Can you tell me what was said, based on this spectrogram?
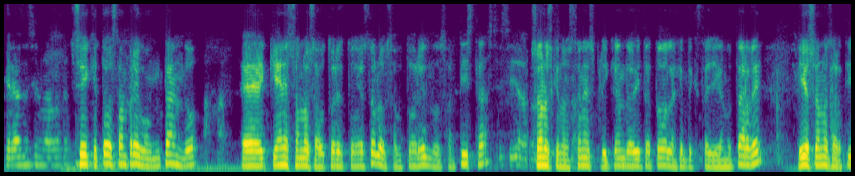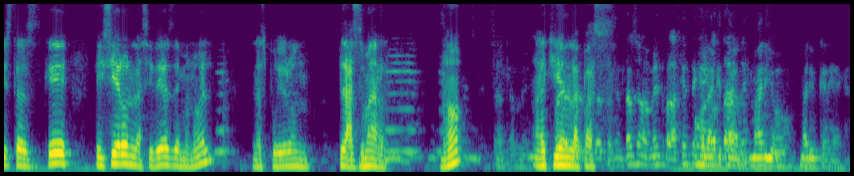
¿Querías decirme algo? Sí, que todos están preguntando eh, quiénes son los autores de todo esto. Los autores, los artistas, Sí, sí, ya lo son los que nos están explicando ahorita toda la gente que está llegando tarde. Ellos son los artistas que hicieron las ideas de Manuel, las pudieron plasmar, ¿no? Aquí en ¿Puede La Paz. presentarse nuevamente para la gente que Hola, ¿qué tarde? tal? Mario, Mario Careaga.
